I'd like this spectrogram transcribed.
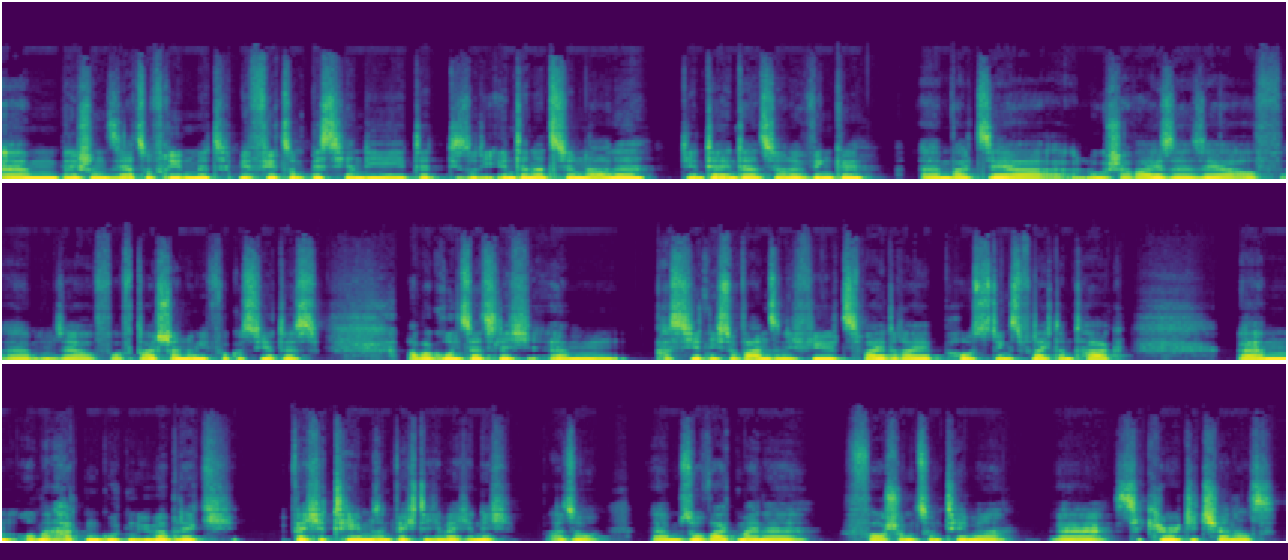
ähm, bin ich schon sehr zufrieden mit. Mir fehlt so ein bisschen die, die, die so die internationale, die, der internationale Winkel, ähm, weil es sehr logischerweise sehr auf ähm, sehr auf, auf Deutschland irgendwie fokussiert ist. Aber grundsätzlich ähm, passiert nicht so wahnsinnig viel, zwei, drei Postings vielleicht am Tag, ähm, und man hat einen guten Überblick, welche Themen sind wichtig und welche nicht. Also ähm, soweit meine Forschung zum Thema äh, Security Channels.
